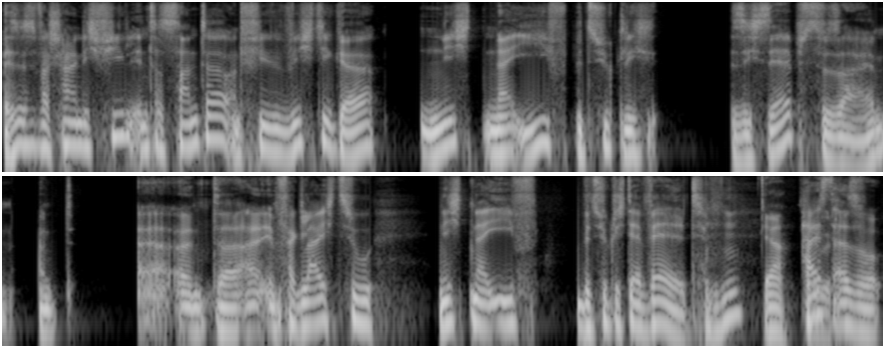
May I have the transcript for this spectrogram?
es ist wahrscheinlich viel interessanter und viel wichtiger, nicht naiv bezüglich sich selbst zu sein und, äh, und äh, im Vergleich zu nicht naiv bezüglich der Welt. Ja. sehr Heißt gut. also,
